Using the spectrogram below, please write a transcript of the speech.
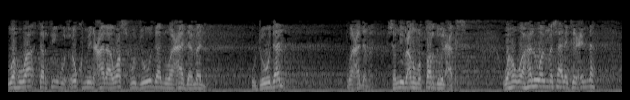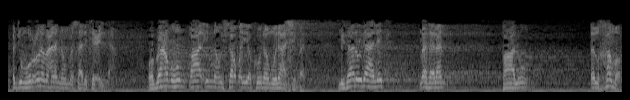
وهو ترتيب حكم على وصف وجودا وعدما. وجودا وعدما. يسميه بعضهم الطرد والعكس. وهو هل هو المسالك العلة؟ الجمهور علماء على أنه مسالك العلة. وبعضهم قال إنه اشترط أن يكون مناسبا. مثال ذلك مثلا قالوا الخمر.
